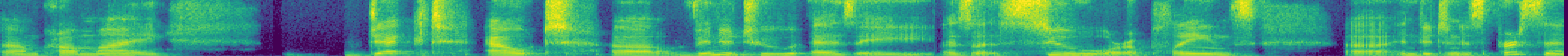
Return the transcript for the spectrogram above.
um, Karl May decked out uh, as a as a Sioux or a Plains uh, indigenous person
